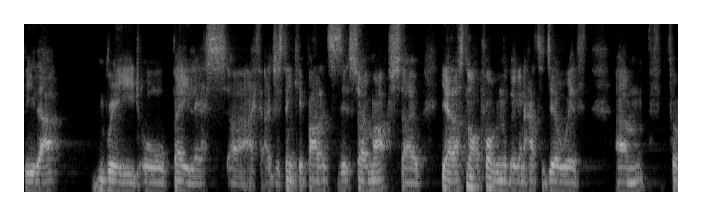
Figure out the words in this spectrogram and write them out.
be that Reid or Bayliss. Uh, I, I, just think it balances it so much. So yeah, that's not a problem that we're going to have to deal with. Um, for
